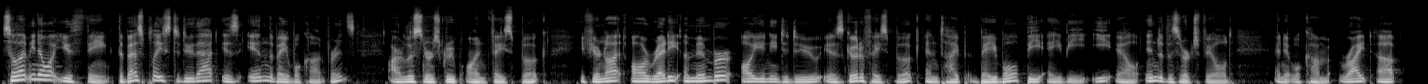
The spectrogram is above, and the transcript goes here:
So let me know what you think. The best place to do that is in the Babel Conference, our listeners group on Facebook. If you're not already a member, all you need to do is go to Facebook and type Babel, B A B E L, into the search field, and it will come right up.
